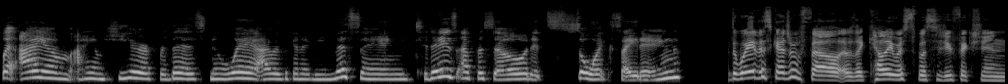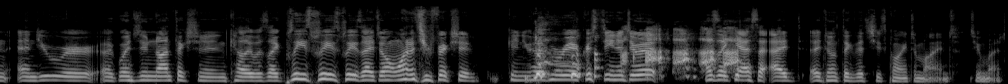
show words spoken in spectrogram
But I am I am here for this. No way I was gonna be missing today's episode. It's so exciting. The way the schedule fell, it was like Kelly was supposed to do fiction and you were uh, going to do nonfiction. And Kelly was like, please, please, please, I don't want to do fiction. Can you have Maria Cristina do it? I was like, yes, I, I don't think that she's going to mind too much.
